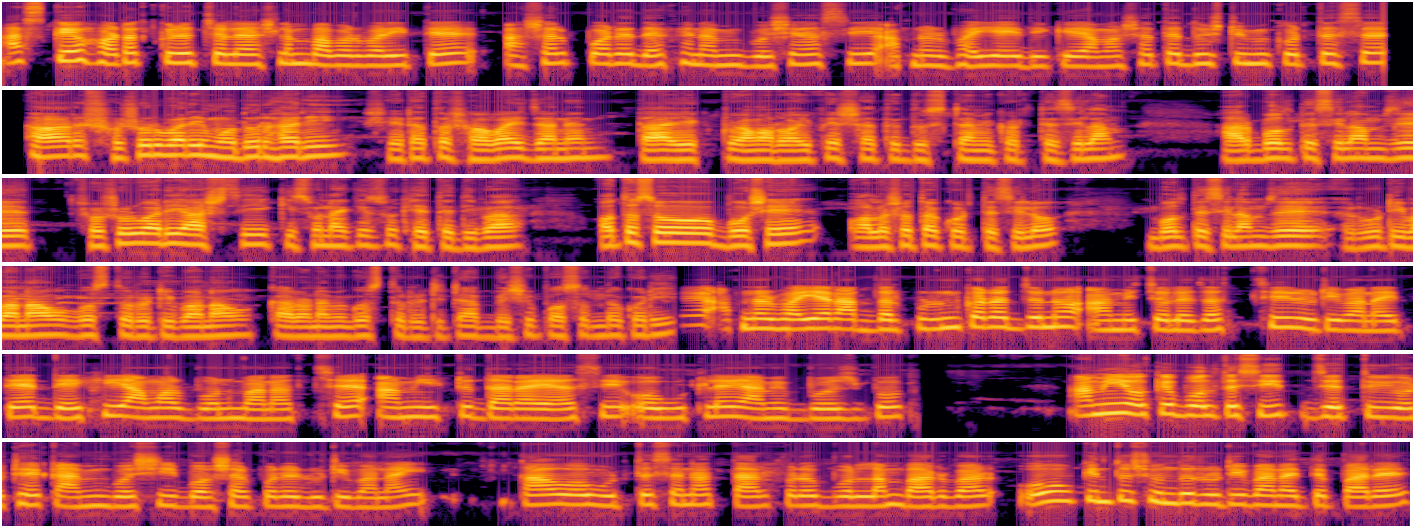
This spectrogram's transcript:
আজকে হঠাৎ করে চলে আসলাম বাবার বাড়িতে। আসার পরে দেখেন আমি বসে আছি, আপনার ভাইয়া এদিকে আমার সাথে দুষ্টুমি করতেছে। আর শ্বশুর শ্বশুরবাড়ি মধুরহারি, সেটা তো সবাই জানেন, তাই একটু আমার ওয়াইফের সাথে দুষ্টামি করতেছিলাম। আর বলতেছিলাম যে, শ্বশুরবাড়ি আসছি, কিছু না কিছু খেতে দিবা। অথচ বসে অলসতা করতেছিল। বলতেছিলাম যে, রুটি বানাও, গোস্ত রুটি বানাও, কারণ আমি গোস্ত রুটিটা বেশি পছন্দ করি। আপনার ভাইয়ের আবদার পূরণ করার জন্য আমি চলে যাচ্ছি রুটি বানাইতে। দেখি আমার বোন বানাচ্ছে। আমি একটু দাঁড়ায় আছি, ও উঠলেই আমি বসবো। আমি ওকে বলতেছি যে, তুই ওঠে, আমি বসি, বসার পরে রুটি বানাই। তাও ও উঠতেছে না। তারপরে বললাম বারবার ও কিন্তু সুন্দর রুটি বানাইতে পারে।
